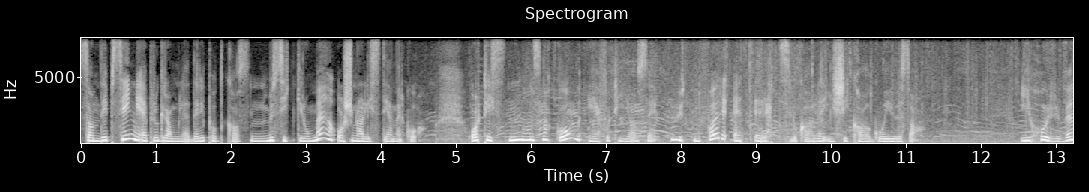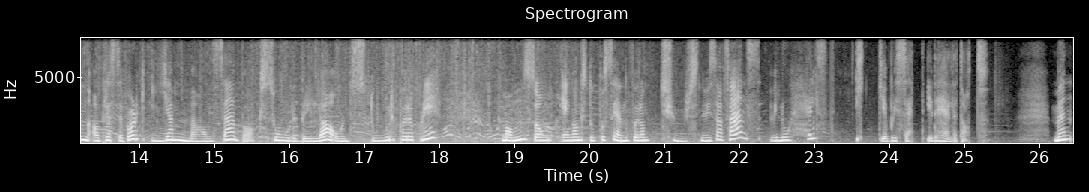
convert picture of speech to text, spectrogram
Sandeep Singh er programleder i podkasten Musikkrommet og journalist i NRK. Og artisten han snakker om, er for tida å se utenfor et rettslokale i Chicago i USA. I horven av pressefolk gjemmer han seg bak solbriller og en stor paraply. Mannen som en gang sto på scenen foran tusenvis av fans, vil nå helst ikke bli sett i det hele tatt. Men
